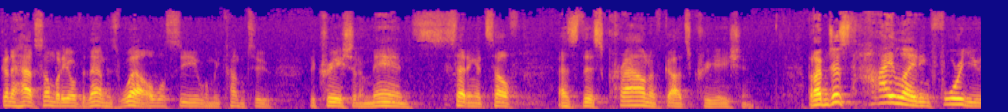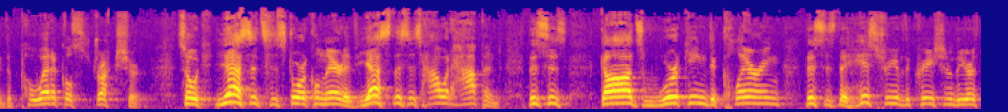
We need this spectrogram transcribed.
going to have somebody over them as well we'll see when we come to the creation of man setting itself as this crown of god's creation but i'm just highlighting for you the poetical structure so, yes, it's historical narrative. Yes, this is how it happened. This is God's working, declaring. This is the history of the creation of the earth,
